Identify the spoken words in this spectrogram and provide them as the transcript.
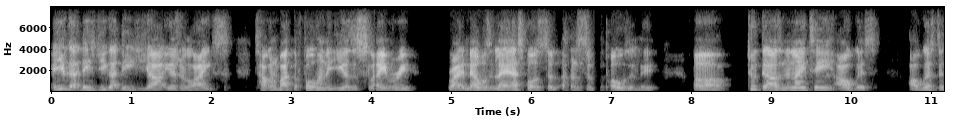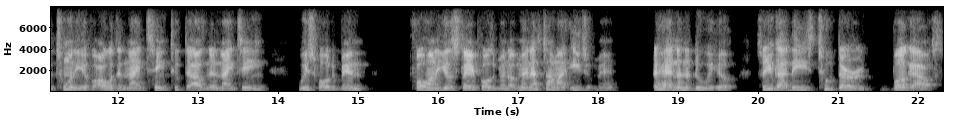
And you got these, you got these Yah Israelites talking about the 400 years of slavery, right? And that was last supposed to supposedly uh 2019 August, August the 20th, August the 19th, 2019. We supposed to been 400 years of slavery supposed to been up. Man, that's talking about Egypt, man. That had nothing to do with here. So you got these two-third bug outs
